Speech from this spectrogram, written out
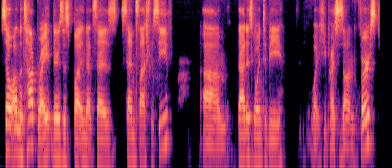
So on the top right, there's this button that says send slash receive. Um, that is going to be what he presses on first.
